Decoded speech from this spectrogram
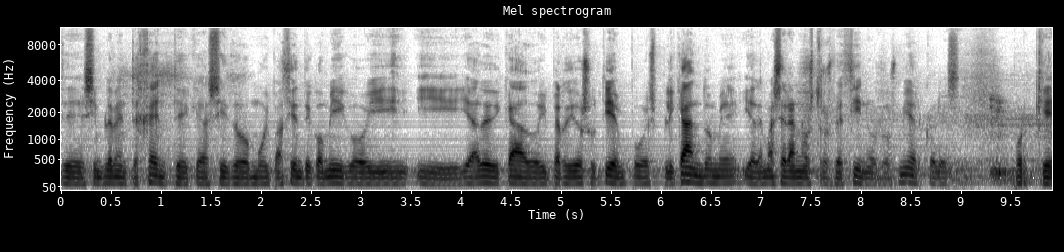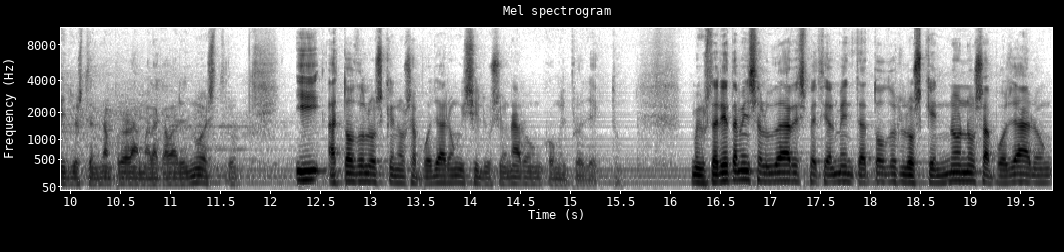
de Simplemente Gente, que ha sido muy paciente conmigo y- y ha dedicado y perdido su tiempo explicándome, y además eran nuestros vecinos los miércoles, porque ellos tendrán programa al acabar el nuestro, y a todos los que nos apoyaron y se ilusionaron con el proyecto. Me gustaría también saludar especialmente a todos los que no nos apoyaron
